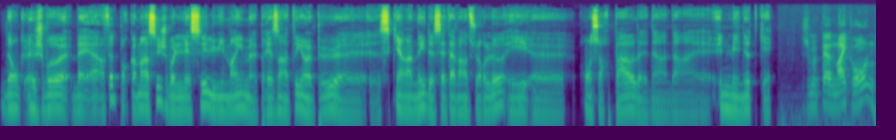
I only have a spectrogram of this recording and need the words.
Donc euh, je vais ben en fait pour commencer, je vais le laisser lui-même présenter un peu ce qu'il en est de cette aventure là et on se reparle dans, dans une minute quelque. Je m'appelle Mike Horn.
